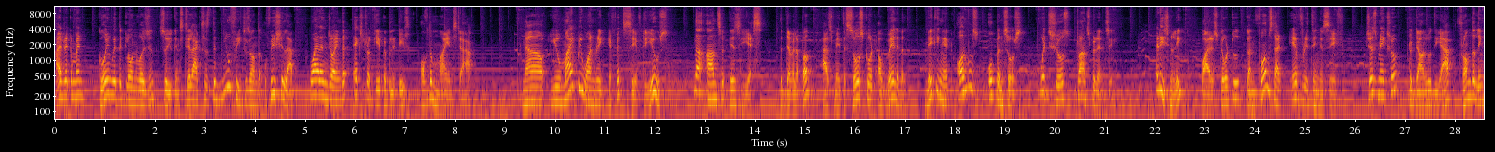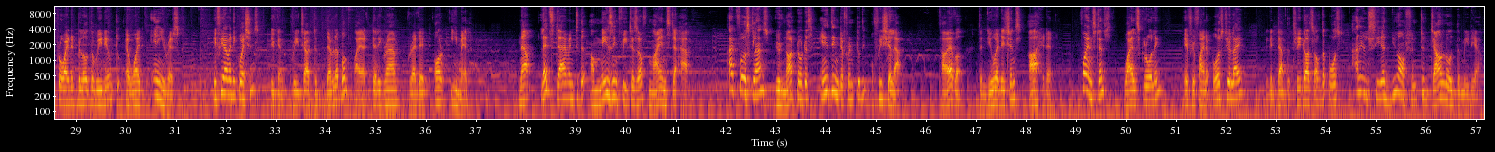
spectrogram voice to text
I'd recommend going with the clone version so you can still access the new features on the official app while enjoying the extra capabilities of the My Insta app. Now, you might be wondering if it's safe to use. The answer is yes. The developer has made the source code available, making it almost open source, which shows transparency. Additionally, VirusTotal confirms that everything is safe just make sure to download the app from the link provided below the video to avoid any risk. If you have any questions, you can reach out to the developer via Telegram, Reddit or email. Now let's dive into the amazing features of My Insta app. At first glance, you'll not notice anything different to the official app. However, the new additions are hidden. For instance, while scrolling, if you find a post you like, you can tap the three dots of the post and you'll see a new option to download the media.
